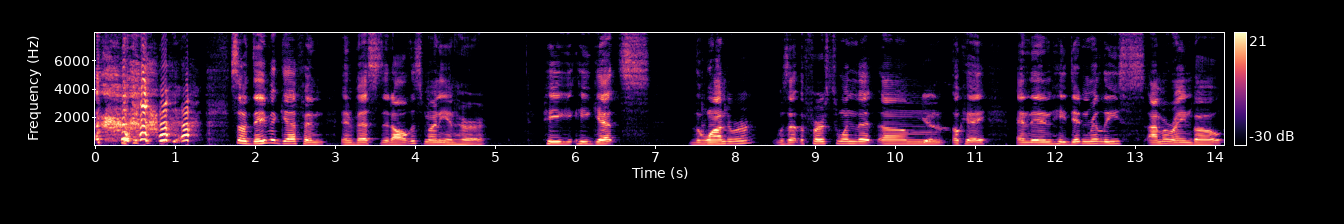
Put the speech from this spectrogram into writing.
so David Geffen invested all this money in her. He he gets The Wanderer. Was that the first one that um Yeah. okay. And then he didn't release I'm a Rainbow.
